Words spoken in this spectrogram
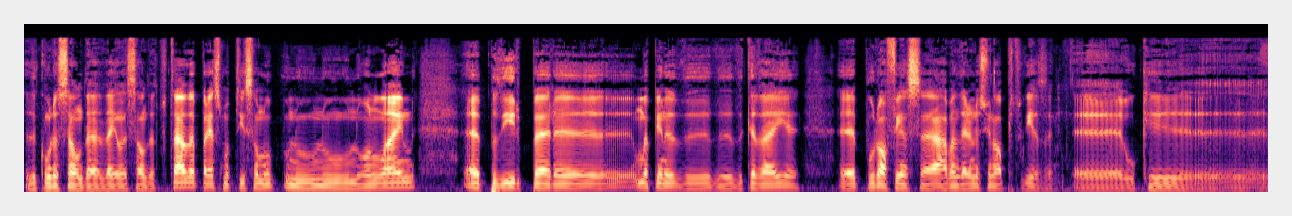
de comemoração da, da, eleição da deputada, aparece uma petição no, no, no, no online a pedir para uma pena de, de, de cadeia uh, por ofensa à bandeira nacional portuguesa, uh, o que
